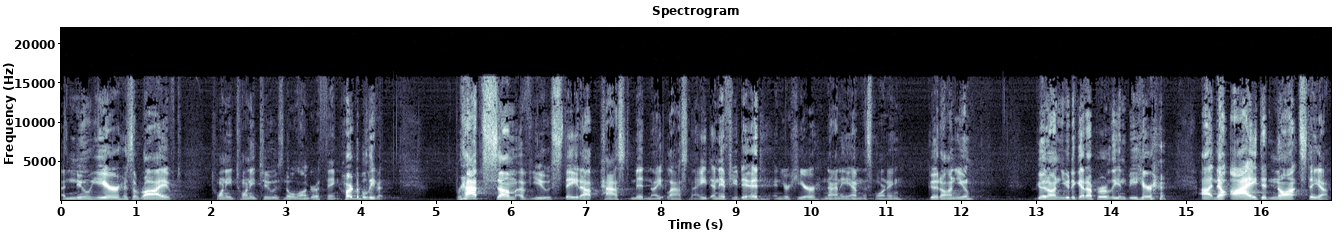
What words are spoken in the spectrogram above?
A new year has arrived. 2022 is no longer a thing. Hard to believe it. Perhaps some of you stayed up past midnight last night, and if you did, and you're here, 9 a.m. this morning, good on you. Good on you to get up early and be here. Uh, now, I did not stay up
